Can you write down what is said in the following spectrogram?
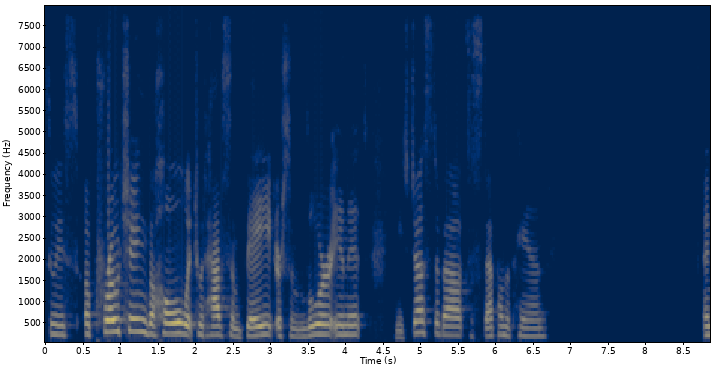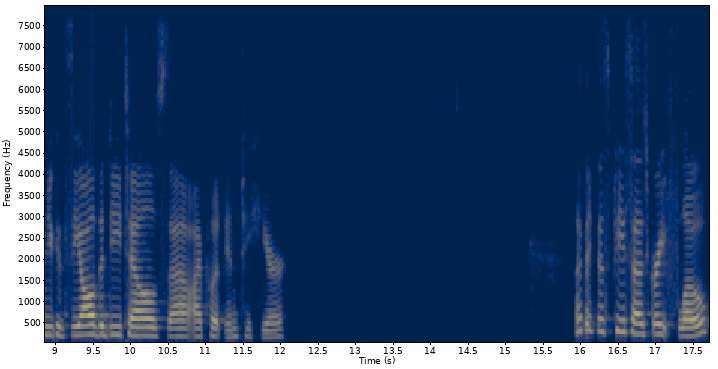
So he's approaching the hole, which would have some bait or some lure in it. He's just about to step on the pan. And you can see all the details that I put into here. I think this piece has great flow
